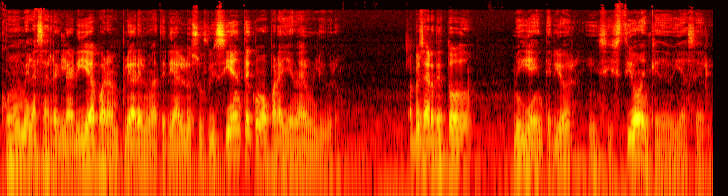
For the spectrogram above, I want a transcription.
¿cómo me las arreglaría para ampliar el material lo suficiente como para llenar un libro? A pesar de todo, mi guía interior insistió en que debía hacerlo.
